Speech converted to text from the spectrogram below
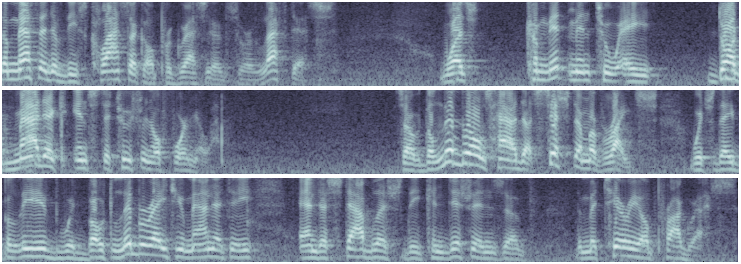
The method of these classical progressives or leftists was commitment to a dogmatic institutional formula. So the liberals had a system of rights which they believed would both liberate humanity and establish the conditions of the material progress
